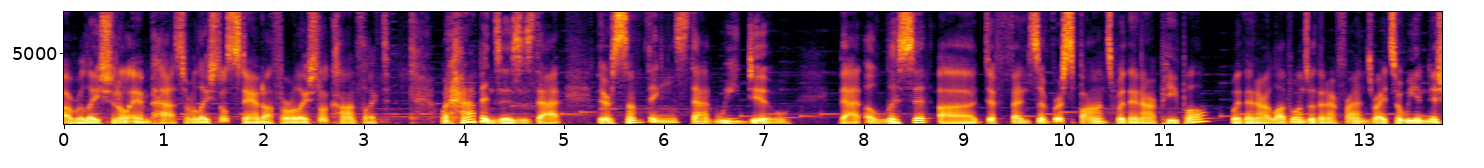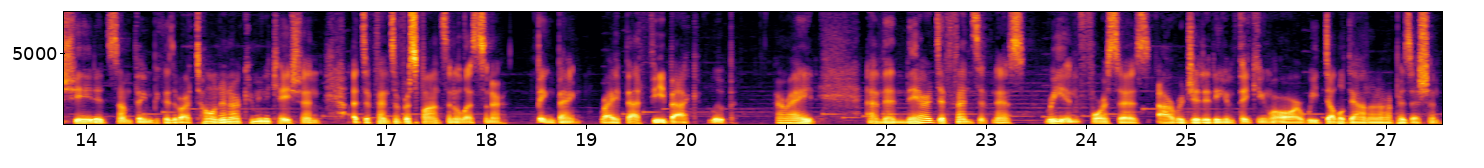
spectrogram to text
a relational impasse, a relational standoff, a relational conflict, what happens is, is that there's some things that we do that elicit a defensive response within our people, within our loved ones, within our friends, right? So we initiated something because of our tone and our communication, a defensive response in a listener. Bing, bang, right? That feedback loop. All right. And then their defensiveness reinforces our rigidity in thinking, or we double down on our position,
